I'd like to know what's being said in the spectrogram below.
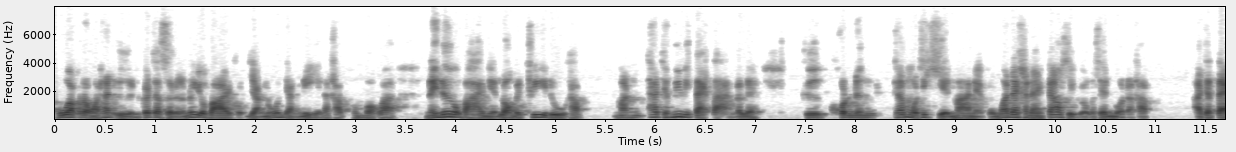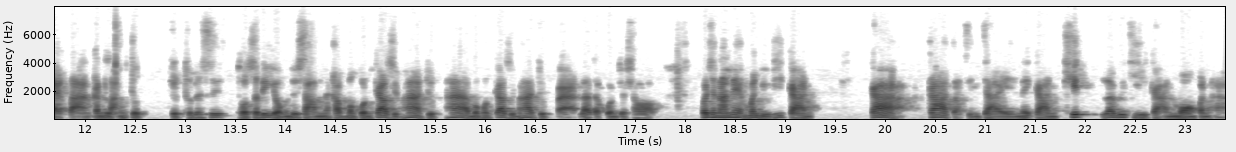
ผู้ว่ากรทมท่านอื่น ก็จะเสนอนโยบายอย่างนู้นอย่างนี้นะครับ ผมบอกว่าในนโยบายเนี่ยลองไปทรีดูครับ มันถ้าจะไม่มีแตกต่างกันเลย คือคนหนึ่งทั้งหมดที่เขียนมาเนี่ยผมว่าได้คะแนน 90กว่าเปอร์เซ็นต์หมดนะครับ อาจจะแตกต่างกันหลังจุดจุดทศนิยมด้วยซ้ำนะครับ บางคน 95.5 บางคน 95.8 แล้วแต่คนจะชอบ เพราะฉะนั้นเนี่ยมันอยู่ที่การกล้า กล้าตัดสินใจในการคิดและวิธีการมองปัญหา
